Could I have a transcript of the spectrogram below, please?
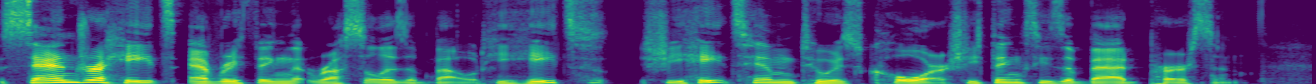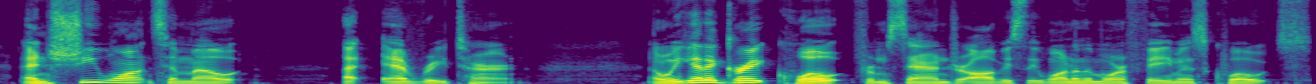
Sandra hates everything that Russell is about. He hates she hates him to his core. She thinks he's a bad person. And she wants him out at every turn. And we get a great quote from Sandra, obviously, one of the more famous quotes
